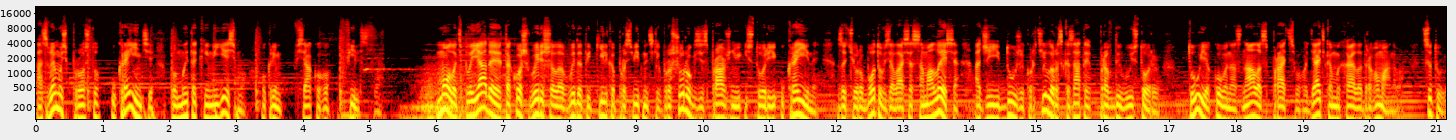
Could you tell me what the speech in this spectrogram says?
а звемось просто українці, бо ми такими єсмо, окрім всякого фільства. Молодь Плеяди також вирішила видати кілька просвітницьких брошурок зі справжньої історії України. За цю роботу взялася сама Леся, адже їй дуже кортіло розказати правдиву історію, ту, яку вона знала з праць свого дядька Михайла Драгоманова. Цитую.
